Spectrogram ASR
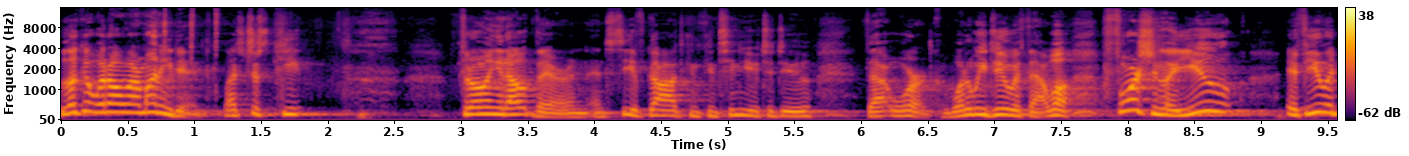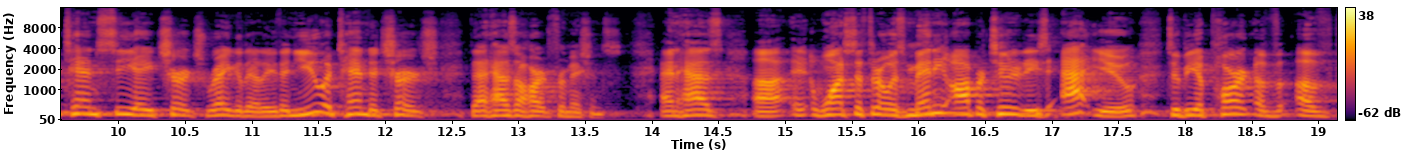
Look at what all our money did. Let's just keep throwing it out there and, and see if God can continue to do that work. What do we do with that? Well, fortunately, you if you attend CA church regularly, then you attend a church that has a heart for missions and has uh, wants to throw as many opportunities at you to be a part of, of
